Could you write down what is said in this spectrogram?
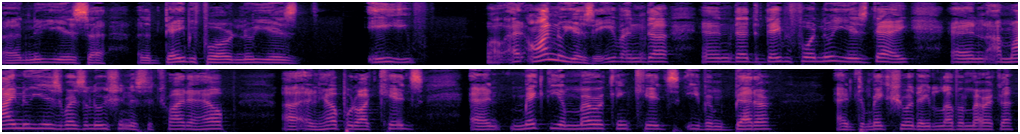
uh, New Year's, uh, the day before New Year's Eve. Well, on New Year's Eve and uh, and uh, the day before New Year's Day, and uh, my New Year's resolution is to try to help and help with our kids and make the American kids even better, and to make sure they love America.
